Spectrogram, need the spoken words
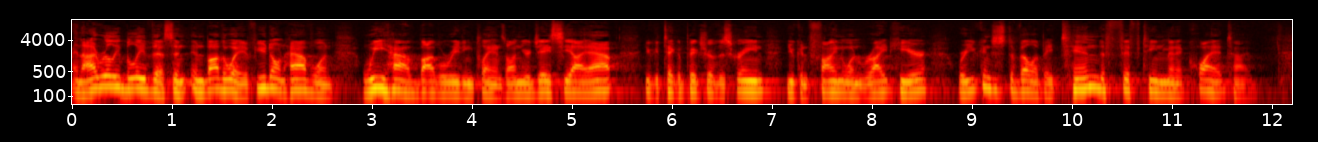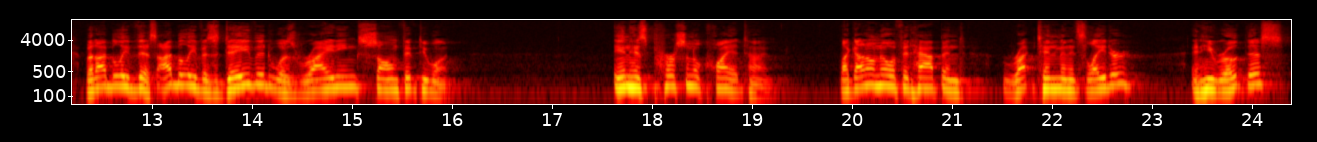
And I really believe this. And, and, by the way, if you don't have one, we have Bible reading plans on your JCI app. You can take a picture of the screen. You can find one right here where you can just develop a 10 to 15 minute quiet time. But I believe this I believe as David was writing Psalm 51 in his personal quiet time, like I don't know if it happened right 10 minutes later and he wrote this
